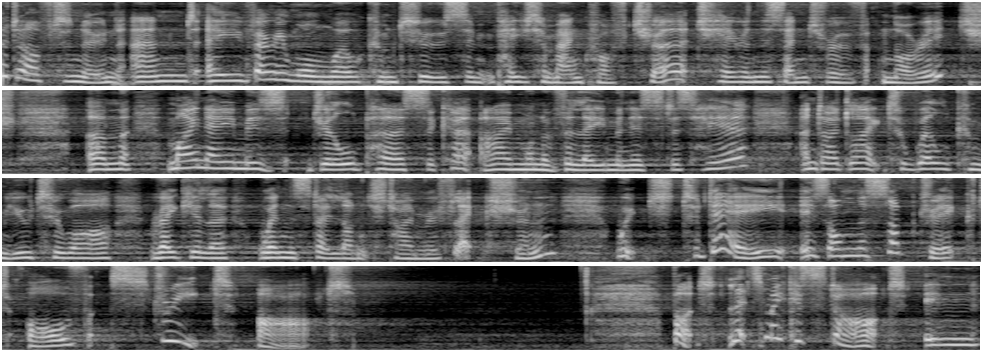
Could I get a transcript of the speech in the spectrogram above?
Good afternoon, and a very warm welcome to St Peter Mancroft Church here in the centre of Norwich. Um, my name is Gill Persicke. I'm one of the lay ministers here, and I'd like to welcome you to our regular Wednesday lunchtime reflection, which today is on the subject of street art. But let's make a start in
